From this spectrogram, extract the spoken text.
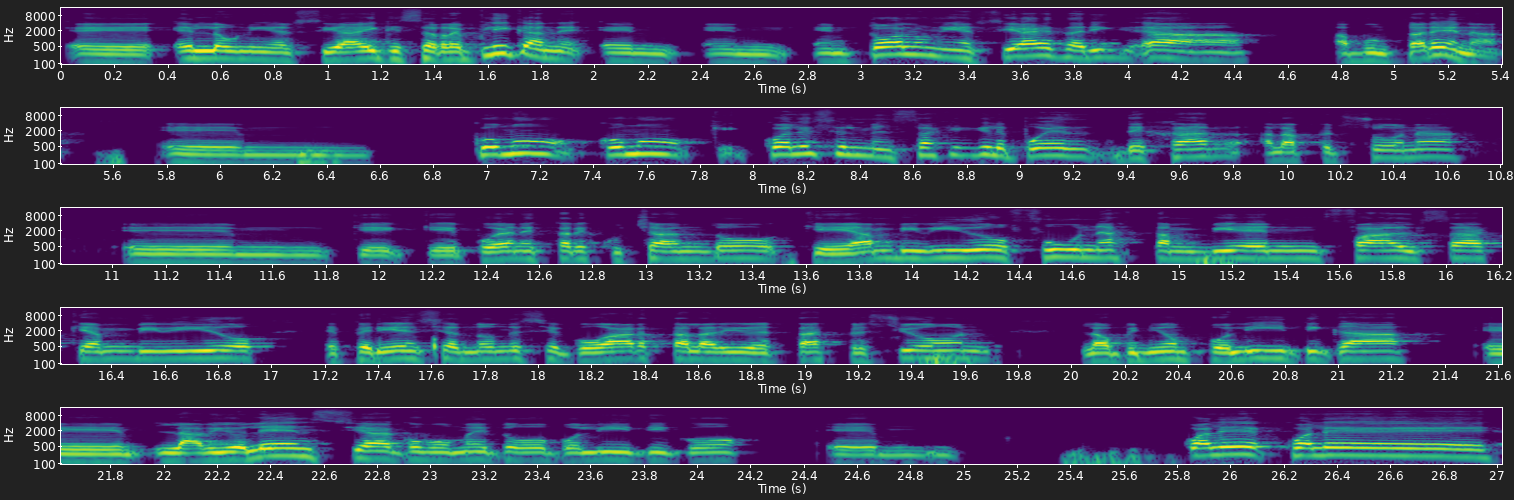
en la universidad y que se replican en, en todas las universidades de Arica, a Punta Arena. Em, ¿cómo, cómo, ¿Cuál es el mensaje que le puede dejar a las personas em, que, puedan estar escuchando, que han vivido funas también falsas, que han vivido experiencias en donde se coarta la libertad de expresión, la opinión política, em, la violencia como método político? ¿cuál, es, cuál, es,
